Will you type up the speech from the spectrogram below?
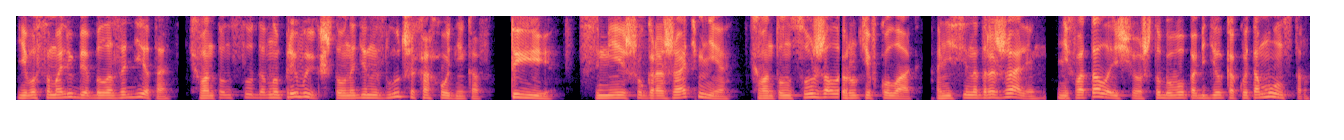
Его самолюбие было задето. Хван Тонсу давно привык, что он один из лучших охотников. «Ты смеешь угрожать мне?» Хван Тонсу сжал руки в кулак. Они сильно дрожали. Не хватало еще, чтобы его победил какой-то монстр.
